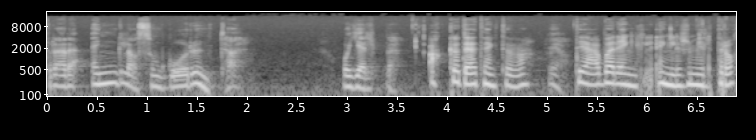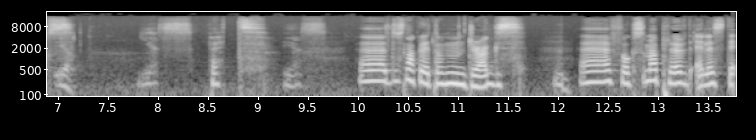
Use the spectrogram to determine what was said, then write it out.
for det er engler som går rundt her og hjelper. Akkurat det jeg tenkte nå. Ja. De er bare engler, engler som hjelper oss. Ja. Yes. Fett. Yes. Eh, du snakker litt om drugs. Eh, folk som har prøvd LSD,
